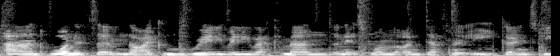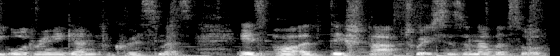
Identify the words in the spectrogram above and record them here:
And one of them that I can really really recommend and it's one that I'm definitely going to be ordering again for Christmas is part of Dishpatch which is another sort of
